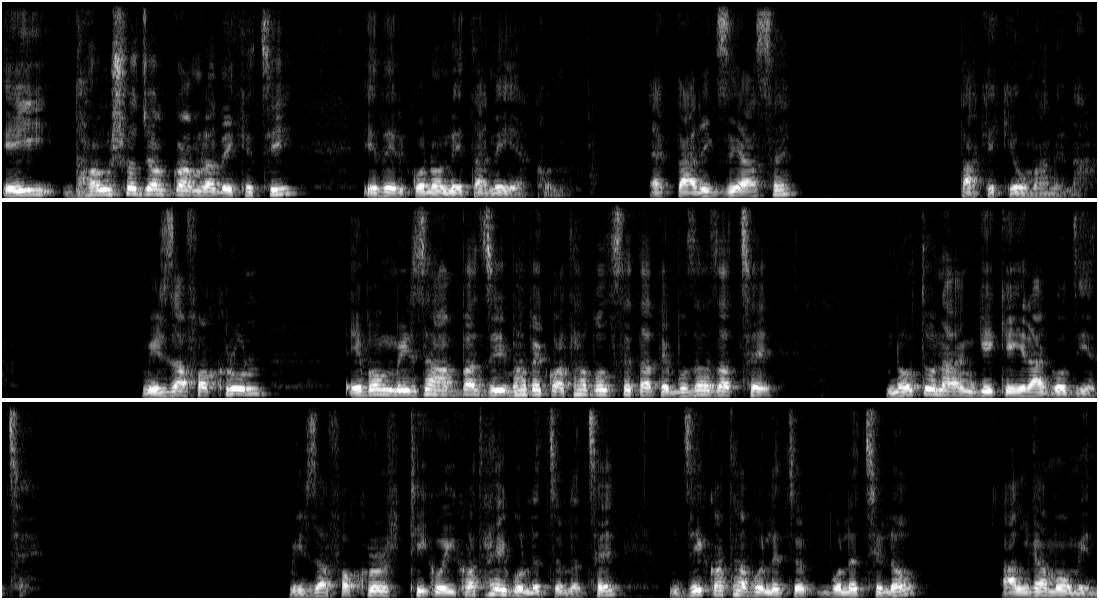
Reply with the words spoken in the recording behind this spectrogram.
এই ধ্বংসযজ্ঞ আমরা দেখেছি, এদের কোনো নেতা নেই এখন। এক তারিখ যে আছে, তাকে কেউ মানে না। মির্জা ফখরুল এবং মির্জা আব্বাস যেভাবে কথা বলছে, তাতে বোঝা যাচ্ছে নতুন আঙ্গিকে এরা গজিয়েছে। মির্জা ফখরুল ঠিক ওই কথাই বলে চলেছে, যে কথা বলে বলেছিল, আলগা মমিন।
